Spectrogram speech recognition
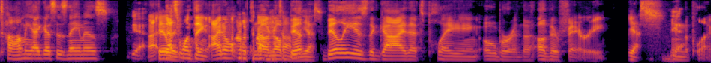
Tommy, I guess his name is. yeah, Uh, that's one thing I don't. Oh, no, Oh, Tommy, no, Tommy, Bill- yes. Billy is the guy that's playing Ober in the other fairy Yes. Yeah. in the play.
